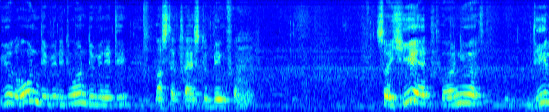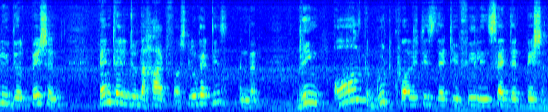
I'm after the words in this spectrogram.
your own divinity, own divinity, master tries to bring forward. So here, when you deal with your patient, enter into the heart first. Look at this, and then bring all the good qualities that you feel inside that patient.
